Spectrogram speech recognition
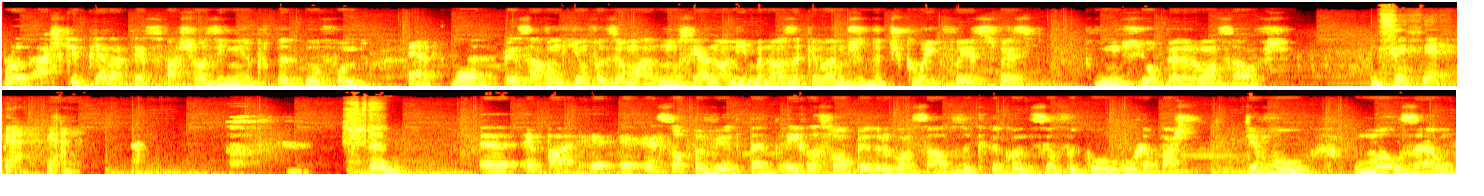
Pronto, acho que a piada até se faz sozinha, portanto, no fundo, certo. Uh, pensavam que iam fazer uma denúncia anónima. Nós acabamos de descobrir que foi a Suécia que denunciou Pedro Gonçalves. portanto, uh, epá, é, é, é, só para ver. Portanto, em relação ao Pedro Gonçalves, o que aconteceu foi que o, o rapaz teve uma lesão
